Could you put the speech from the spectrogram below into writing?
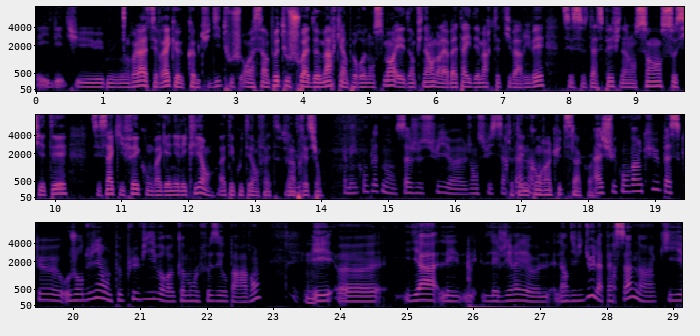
et il tu, hum, voilà, c'est vrai que, comme tu dis, c'est un peu tout choix de marque et un peu renoncement. Et dans- finalement, dans la bataille des marques, peut-être qui va arriver, c'est cet aspect finalement sens, société. C'est ça qui fait qu'on va gagner les clients à t'écouter, en fait. J'ai Exact. l'impression. Eh, Mais complètement, ça je suis, euh, j'en suis certaine. t'es une convaincue de ça, quoi. Ah, je suis convaincue parce que aujourd'hui, on ne peut plus vivre comme on le faisait auparavant. Mm. Et euh, il y a les, les, euh, l'individu, la personne, hein, qui,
